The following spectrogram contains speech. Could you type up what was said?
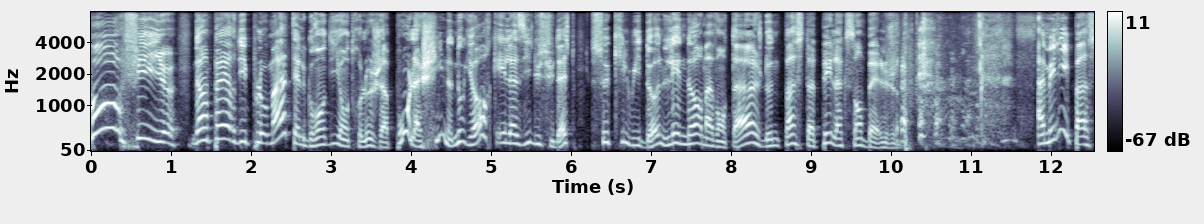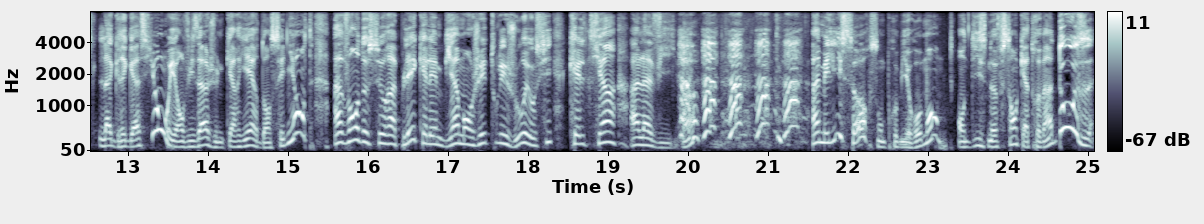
Oh, fille d'un père diplomate, elle grandit entre le Japon, la Chine, New York et l'Asie du Sud-Est, ce qui lui donne l'énorme avantage de ne pas se taper l'accent belge. Amélie passe l'agrégation et envisage une carrière d'enseignante avant de se rappeler qu'elle aime bien manger tous les jours et aussi qu'elle tient à la vie. hein. Amélie sort son premier roman en 1992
